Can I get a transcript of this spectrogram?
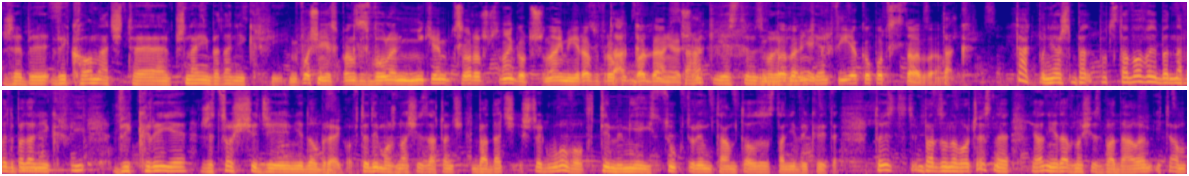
żeby wykonać te przynajmniej badanie krwi. Właśnie jest pan zwolennikiem corocznego, przynajmniej raz w roku Tak, badania się. tak, jestem Badanie zwolennikiem. krwi jako podstawa. Tak. Tak, ponieważ ba- podstawowe ba- nawet badanie krwi wykryje, że coś się dzieje niedobrego. Wtedy można się zacząć badać szczegółowo w tym miejscu, którym tam to zostanie wykryte. To jest bardzo nowoczesne. Ja niedawno się zbadałem i tam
